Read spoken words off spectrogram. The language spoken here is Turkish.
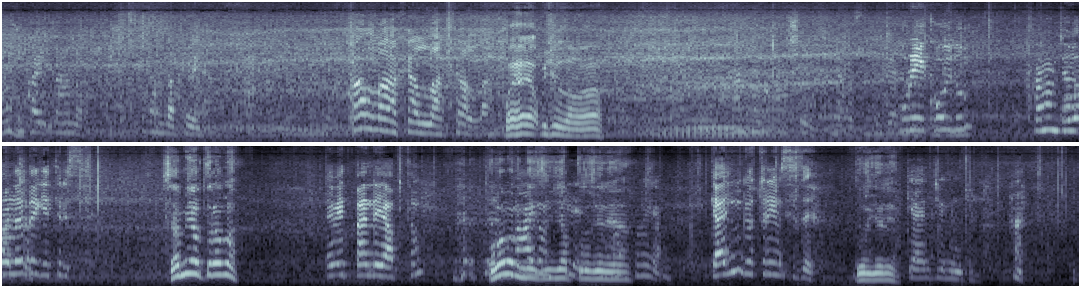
Bu. Allah Allah Allah. Bayağı yapmışsınız ama ha. Buraya koydum. Tamam canım. Olanları da getiririz. Sen mi yaptın abla? Evet ben de yaptım. Bulamadım ben sizin yaptığınız yeri ya. Geldim götüreyim sizi. Dur geliyorum. Gel cebinden.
